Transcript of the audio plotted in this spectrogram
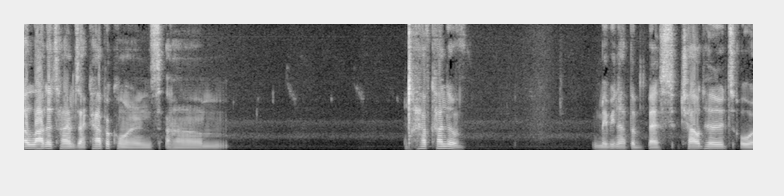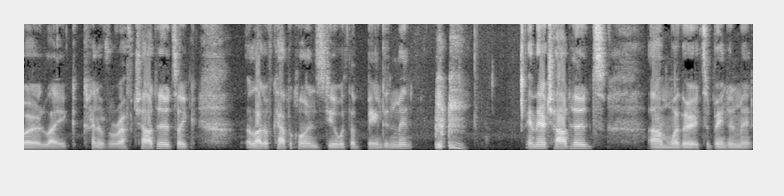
a lot of times that Capricorns um, have kind of maybe not the best childhoods or like kind of rough childhoods. Like a lot of Capricorns deal with abandonment in their childhoods. Um, whether it's abandonment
